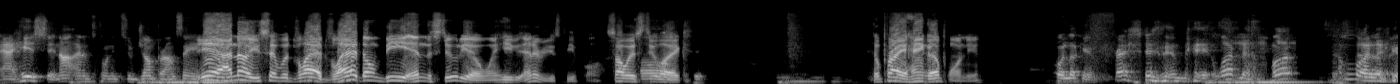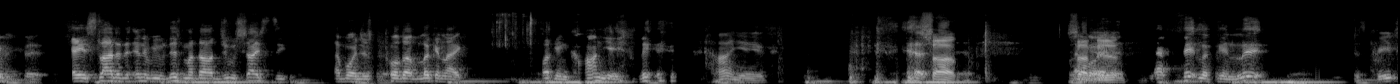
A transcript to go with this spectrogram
at his shit, not Adam 22 jumper. I'm saying Yeah, I know. You said with Vlad. Vlad don't be in the studio when he interviews people. It's always do Oh, like he'll probably hang up on you. boy looking fresh in a bit. What the fuck? That boy looking. Fit. Hey, slided the interview. This my dog Juice Shiesty. That boy just pulled up looking like fucking Kanye. Kanye. What's up? What's up, boy- dude? that fit looking lit. It's creep.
